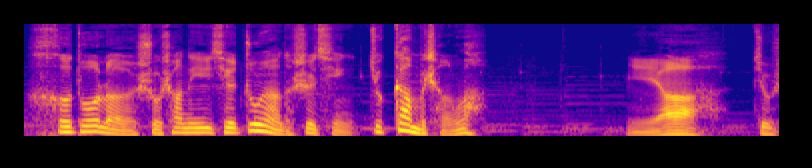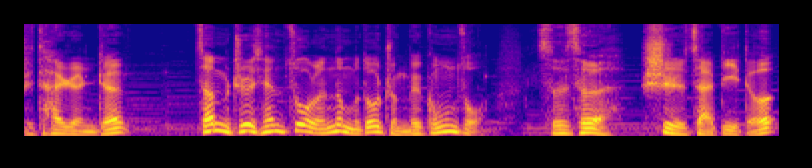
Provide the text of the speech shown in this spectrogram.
喝多了手上的一些重要的事情就干不成了。”“你呀，就是太认真，咱们之前做了那么多准备工作，此次势在必得。”“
